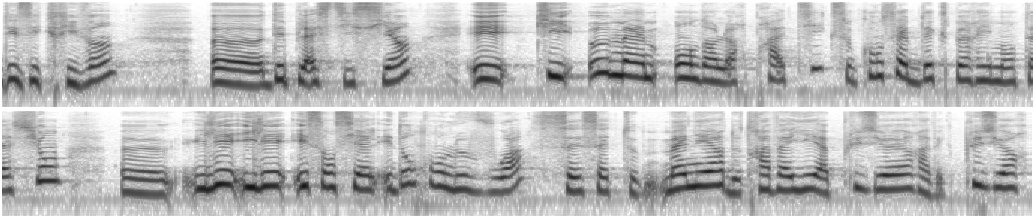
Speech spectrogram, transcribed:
des écrivains, euh, des plasticiens, et qui eux-mêmes ont dans leur pratique ce concept d'expérimentation euh, il, est, essentiel. Et donc on le voit, cette manière de travailler à plusieurs, avec plusieurs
